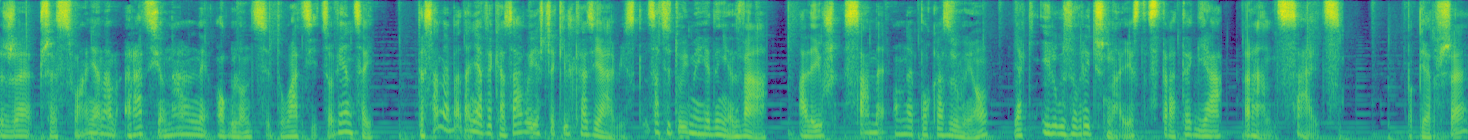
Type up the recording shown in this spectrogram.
że przesłania nam racjonalny ogląd sytuacji. Co więcej, te same badania wykazały jeszcze kilka zjawisk. Zacytujmy jedynie dwa, ale już same one pokazują, jak iluzoryczna jest strategia Rand Sites. Po pierwsze,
